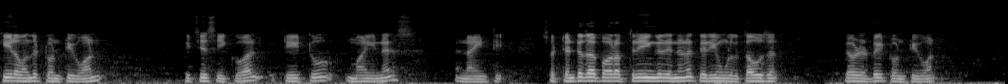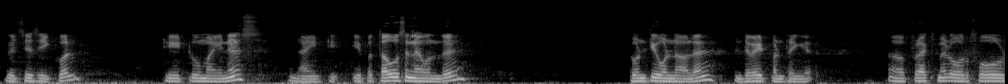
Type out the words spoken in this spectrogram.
கீழே வந்து twenty one which is equal T two minus ninety so ten to the power of த்ரீங்கிறது என்னென்னா தெரியும் உங்களுக்கு thousand divided by twenty one which is equal T two minus ninety இப்போ தௌசண்டை வந்து டுவெண்ட்டி ஒன்னால் டிவைட் பண்ணுறீங்க அப்ராக்சிமேட் ஒரு ஃபோர்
